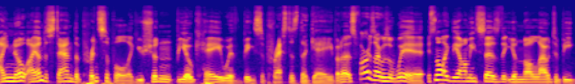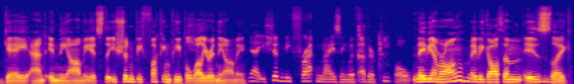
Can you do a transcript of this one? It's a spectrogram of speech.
I know, I understand the principle. Like you shouldn't be okay with being suppressed as the gay, but as far as I was aware, it's not like the army says that you're not allowed to be gay and in the army. It's that you shouldn't be fucking people while you're in the army. Yeah, you shouldn't be fraternizing with other people. Maybe I'm wrong. Maybe Gotham is like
